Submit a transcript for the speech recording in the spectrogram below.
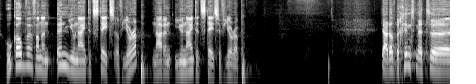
Hoe komen we van een un-United States of Europe naar een United States of Europe? Ja, dat begint met uh,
